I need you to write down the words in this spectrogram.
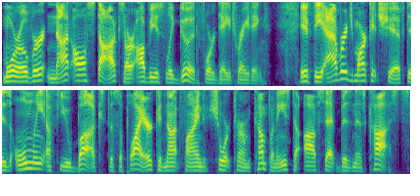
Moreover, not all stocks are obviously good for day trading. If the average market shift is only a few bucks, the supplier could not find short term companies to offset business costs.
